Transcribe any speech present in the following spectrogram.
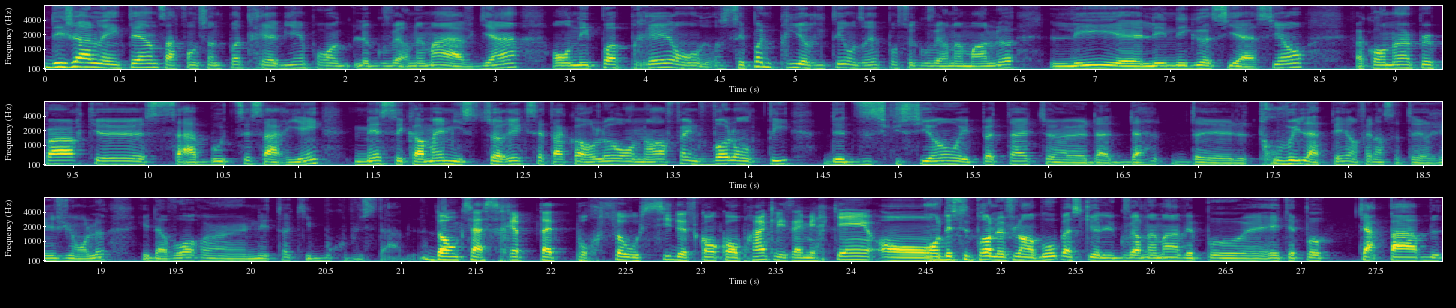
déjà à l'interne, ça fonctionne pas très bien pour un- le gouvernement afghan. On n'est pas prêt, c'est pas une priorité, on dirait, pour ce gouvernement-là, les, euh, les négociations. Fait qu'on a un peu peur que ça aboutisse à rien, mais c'est quand même historique cet accord-là. On a enfin une volonté de discussion et peut-être euh, de, de trouver la paix en fait dans cette région-là et d'avoir un État qui est beaucoup plus stable. Donc, ça serait peut-être pour ça aussi, de ce qu'on comprend, que les Américains ont. On décide de prendre le flambeau parce que le gouvernement avait pas, était pas capable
